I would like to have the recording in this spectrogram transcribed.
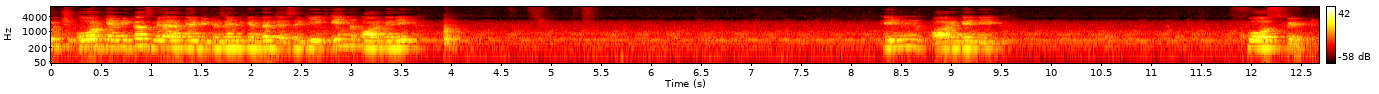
कुछ और केमिकल्स मिला जाते हैं डिटर्जेंट के अंदर, जैसे कि inorganic inorganic phosphate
